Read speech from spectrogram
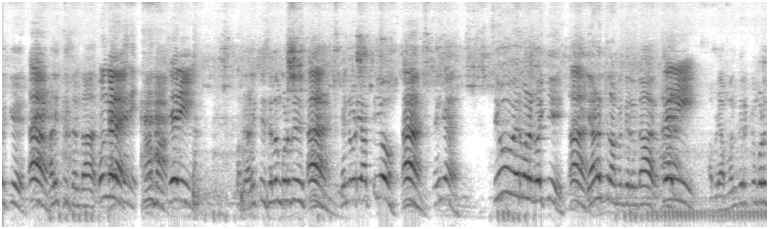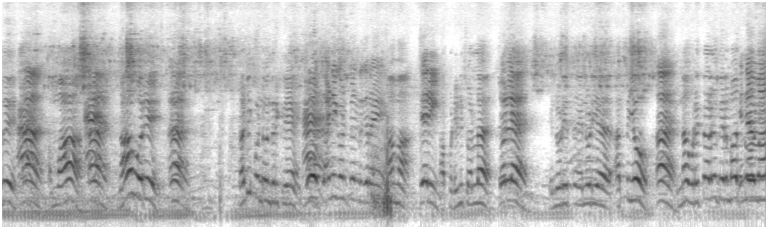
இடத்திற்கு. அழைத்து சென்றார். உங்களை. ஆமா. சரி. அப்படி அழைத்து செல்லும் பொழுது. என்னுடைய அத்தையோ எங்க? சிவபெருமானை நோக்கி. தியானத்தில் அமர்ந்திருந்தார். சரி. அப்படி அமர்ந்திருக்கும் பொழுது. அம்மா. நான் ஒரு கடி கொண்டு வந்திருக்கிறேன். ஓ கனி கொண்டு வந்துக்கிறேன். ஆமா. சரி. அப்படின்னு சொல்ல சொல்ல. என்னுடைய என்னுடைய அத்தையோ என்ன உரைத்தார்கள் தெரியுமா? என்னம்மா?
